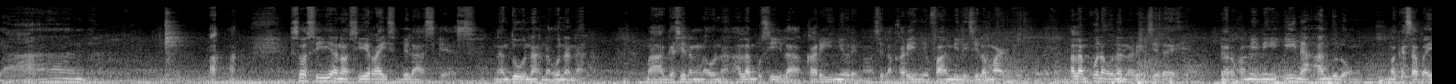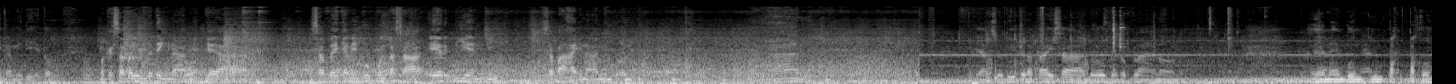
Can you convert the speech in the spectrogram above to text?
Yan. so si ano si Rice Velasquez nandoon na nauna na. Maaga silang nauna. Alam ko sila Carino rin no? sila Carino family sila Mark. Alam ko nauna na rin sila eh. Pero kami ni Ina Andulong magkasabay kami dito. Magkasabay yung dating namin kaya sabay kami pupunta sa Airbnb sa bahay namin doon. Yan. Yan so dito na tayo sa loob ng plano no? ayan na yung, yung pakpak ko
